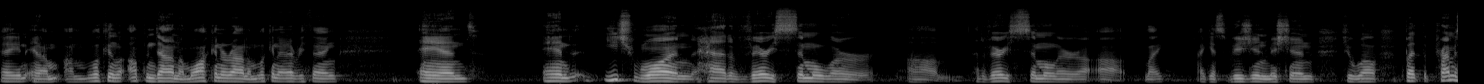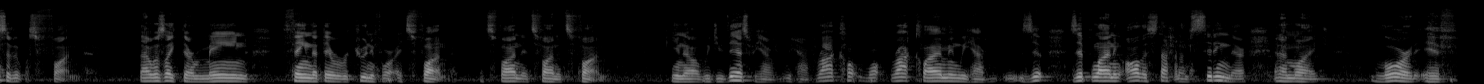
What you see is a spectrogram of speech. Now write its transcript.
And, and I'm, I'm looking up and down, I'm walking around, I'm looking at everything. And, and each one had a very similar, um, had a very similar, uh, like, I guess, vision, mission, if you will. But the premise of it was fun. That was like their main thing that they were recruiting for. It's fun. It's fun. It's fun. It's fun. You know, we do this. We have we have rock rock climbing. We have zip zip lining. All this stuff. And I'm sitting there, and I'm like, Lord, if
